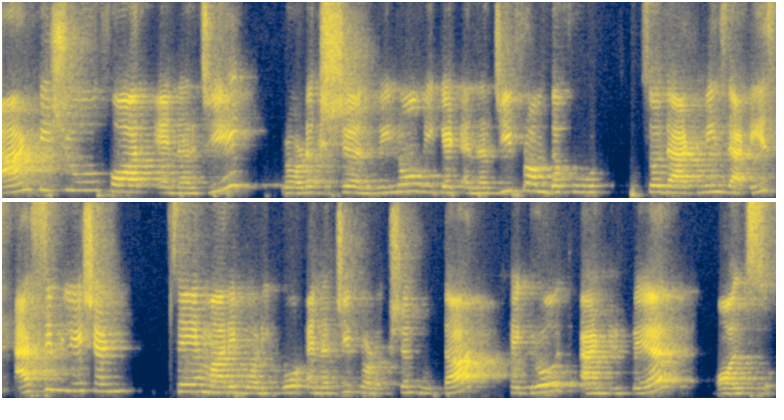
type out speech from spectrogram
and tissue for energy production. We know we get energy from the food. So that means that is assimilation. Say, our body ko energy production hota growth and repair also.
